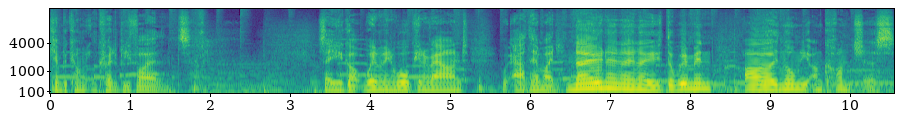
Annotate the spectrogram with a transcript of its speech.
can become incredibly violent. So you got women walking around out their mind. No, no, no, no. The women are normally unconscious,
